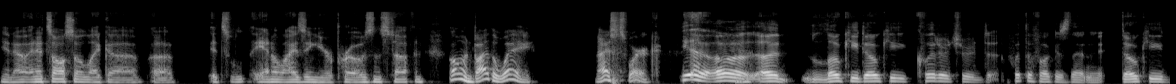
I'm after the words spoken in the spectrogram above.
You know, and it's also like a, a it's analyzing your pros and stuff. And oh, and by the way, nice work. Yeah, uh, uh, Loki Doki literature. What the fuck is that name? Doki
